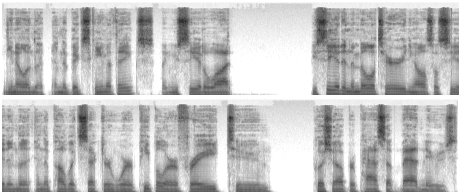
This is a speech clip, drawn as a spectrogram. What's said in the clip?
you know, in the, in the big scheme of things, you see it a lot you see it in the military and you also see it in the in the public sector where people are afraid to push up or pass up bad news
